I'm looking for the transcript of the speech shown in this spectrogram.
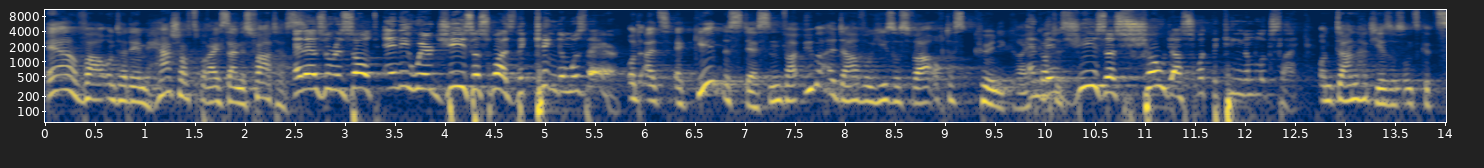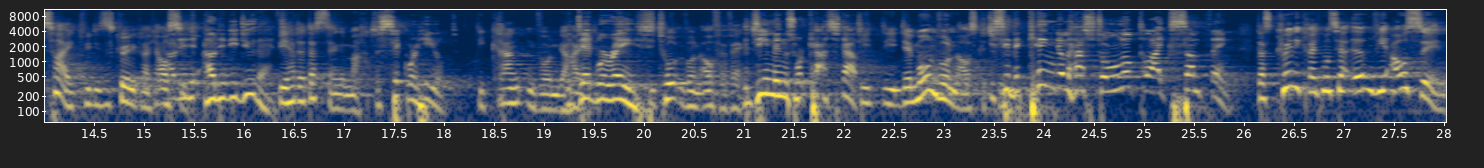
Er war unter dem Herrschaftsbereich seines Vaters. And as a result, anywhere Jesus was, the kingdom was there. Und als Ergebnis dessen war überall da, wo Jesus war, auch das Königreich And then Gottes. Jesus showed us what the kingdom looks like. Und dann hat Jesus uns gezeigt, wie dieses Königreich How did, aussieht. he, how did he do that? Wie hat er das denn The gemacht? sick were healed, Die Kranken wurden the dead geheilt. were Die raised, Toten wurden the auferweckt. demons were cast out. Die, die Dämonen wurden You see, ausgetrieben. the kingdom has to look like something. Das Königreich muss ja irgendwie aussehen.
